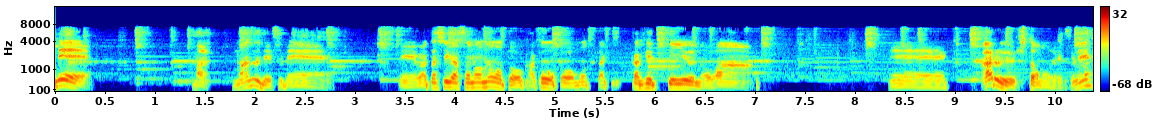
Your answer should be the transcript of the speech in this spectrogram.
で、まあ、まずですね、えー、私がそのノートを書こうと思ったきっかけっていうのは、えー、ある人のですね、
